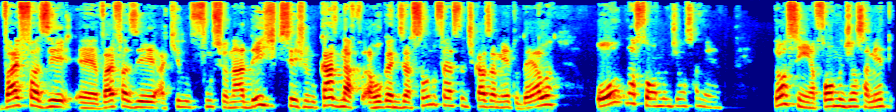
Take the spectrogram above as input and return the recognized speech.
vai fazer, é, vai fazer aquilo funcionar, desde que seja no caso na organização do festa de casamento dela ou na forma de lançamento. Então, assim, a forma de lançamento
